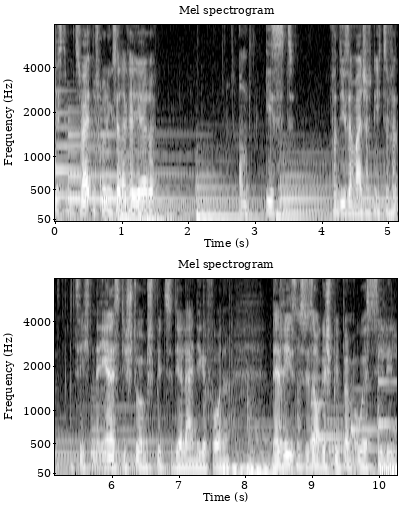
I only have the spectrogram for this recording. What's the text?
ist im zweiten Frühling seiner Karriere und ist von dieser Mannschaft nicht zu verzichten. Er ist die Sturmspitze, die alleinige vorne eine Riesensaison gespielt beim OSC Lille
